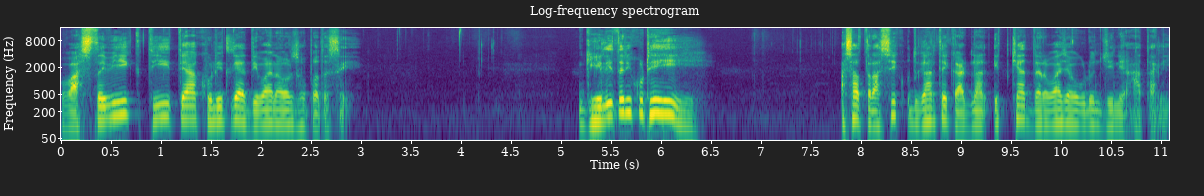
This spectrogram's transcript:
वास्तविक ती त्या खोलीतल्या दिवाणावर झोपत असे. गेली तरी कुठेही? असा त्रासिक उद्गार ते काढणार इतक्या दरवाजा उघडून जिनी आत आली.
